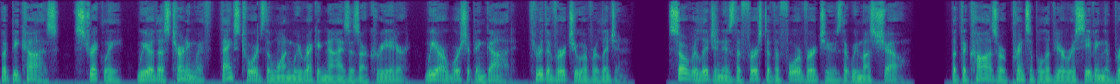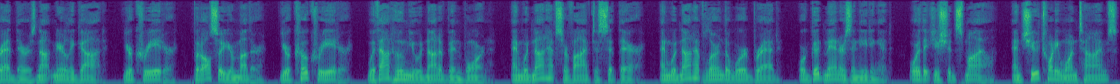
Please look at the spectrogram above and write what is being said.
But because, strictly, we are thus turning with thanks towards the one we recognize as our Creator, we are worshipping God, through the virtue of religion. So, religion is the first of the four virtues that we must show. But the cause or principle of your receiving the bread there is not merely God, your Creator, but also your mother, your co creator, without whom you would not have been born, and would not have survived to sit there, and would not have learned the word bread, or good manners in eating it, or that you should smile, and chew 21 times,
